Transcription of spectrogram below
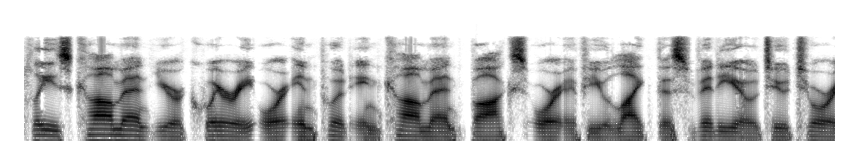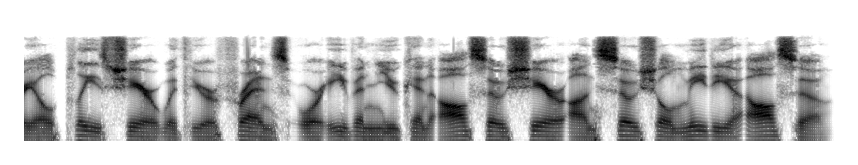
please comment your query or input in comment box or if you like this video tutorial please share with your friends or even you can also share on social media also.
